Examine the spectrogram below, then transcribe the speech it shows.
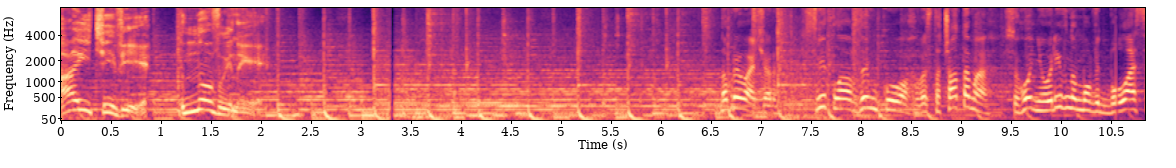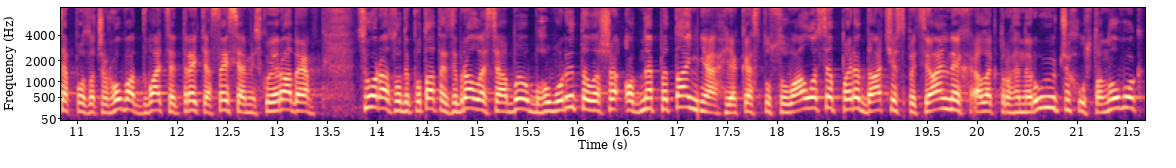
ITV. Новини. Добрий вечір. Світла взимку вистачатиме. Сьогодні у Рівному відбулася позачергова 23-я сесія міської ради. Цього разу депутати зібралися, аби обговорити лише одне питання, яке стосувалося передачі спеціальних електрогенеруючих установок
